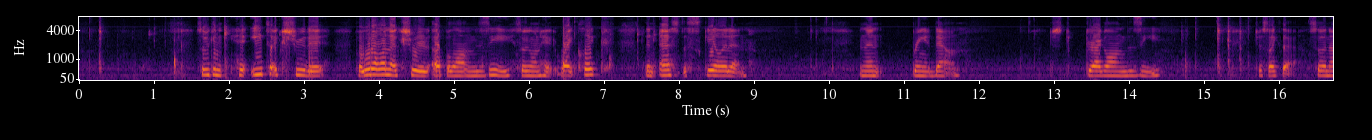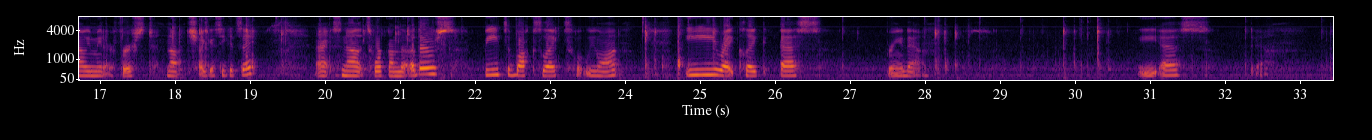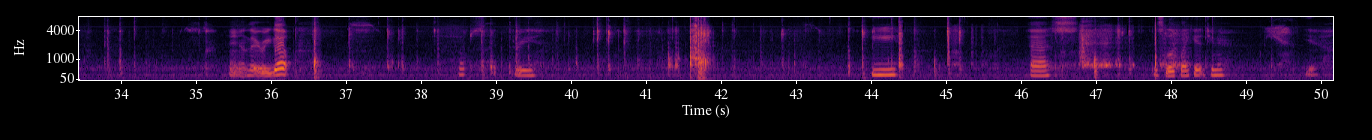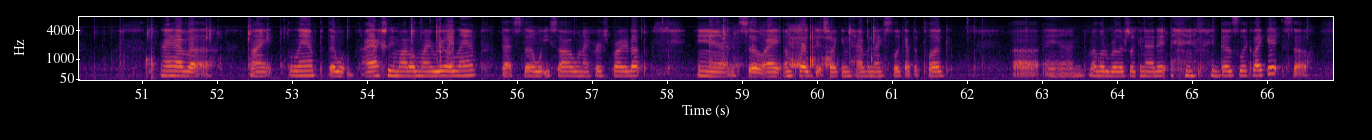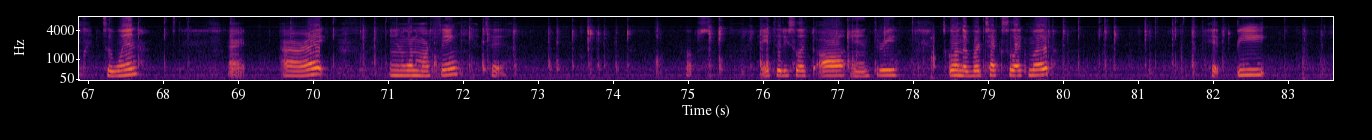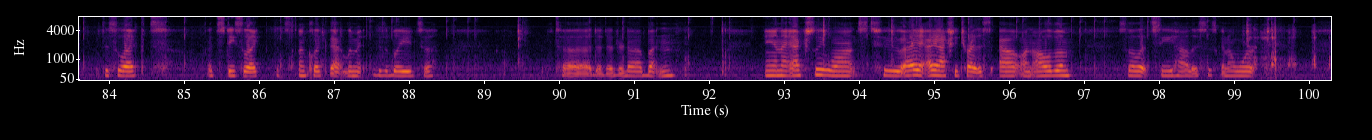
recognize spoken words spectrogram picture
So we can hit E to extrude it but we don't want to extrude it up along the Z so we want to hit right click then S to scale it in and then bring it down just drag along the Z just like that. So now we made our first notch I guess you could say. Alright so now let's work on the others. B to box select what we want. E right click S bring it down. ES down. And there we go. Oops three E, S. Does it look like it, Junior? Yeah. Yeah. And I have a my lamp that I actually modeled my real lamp. That's the what you saw when I first brought it up. And so I unplugged it so I can have a nice look at the plug. Uh, and my little brother's looking at it and it does look like it so it's a win alright alright and one more thing to oops. A to deselect all and three. Let's go in the vertex select mode. Hit B. To select let's deselect. Let's unclick that limit visibility to to da da da da button. And I actually want to I, I didn't actually try this out on all of them. So let's see how this is gonna work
